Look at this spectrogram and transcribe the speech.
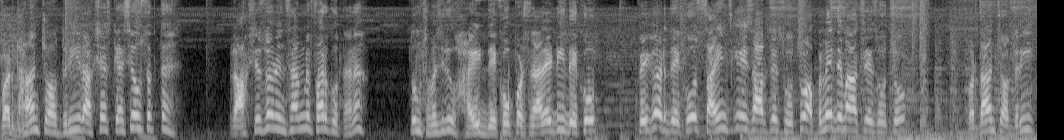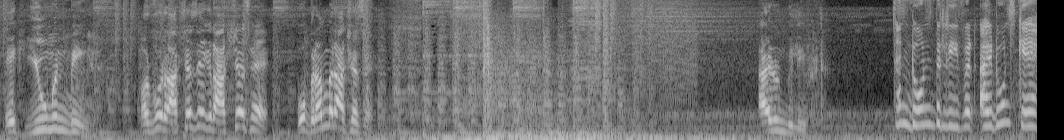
वरदान चौधरी राक्षस कैसे हो सकता है? राक्षस और इंसान में फ़र्क होता है ना? तुम समझ रही हो हाइट देखो पर्सनालिटी देखो फिगर देखो साइंस के हिसाब से सोचो अपने दिमाग से सोचो। वरदान चौधरी एक ह्यूमन बीइंग है और वो राक्षस एक राक्षस है वो ब्रह्म राक्षस है। I don't believe it then don't believe it I don't care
